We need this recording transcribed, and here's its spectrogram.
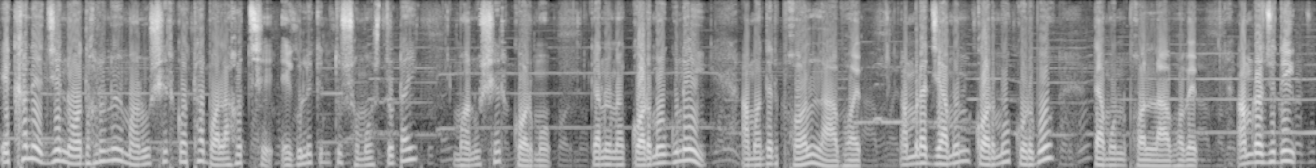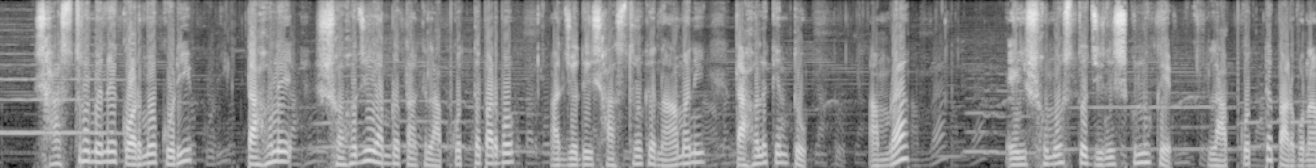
এখানে যে ন ধরনের মানুষের কথা বলা হচ্ছে, এগুলো কিন্তু সমস্তটাই মানুষের কর্ম। কেননা কর্মগুণেই আমাদের ফল লাভ হয়। আমরা যেমন কর্ম করব, তেমন ফল লাভ হবে। আমরা যদি শাস্ত্র মেনে কর্ম করি তাহলে সহজেই আমরা তাকে লাভ করতে পারব। আর যদি শাস্ত্রকে না মানি, তাহলে কিন্তু আমরা এই সমস্ত জিনিসগুলোকে লাভ করতে পারব না।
